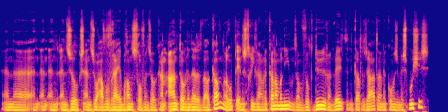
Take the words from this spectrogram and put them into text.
en, eh, en, en, en, en zulks en zwavelvrije brandstof en zo gaan aantonen dat het wel kan. Dan roept de industrie van "Maar dat kan allemaal niet, want het is allemaal veel te duur en weet en die katalysator en dan komen ze met smoesjes.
